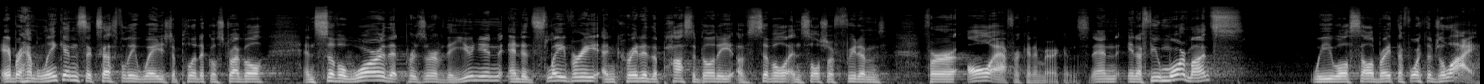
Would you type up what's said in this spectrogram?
Abraham Lincoln successfully waged a political struggle and civil war that preserved the Union, ended slavery, and created the possibility of civil and social freedoms for all African Americans. And in a few more months, we will celebrate the 4th of July.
